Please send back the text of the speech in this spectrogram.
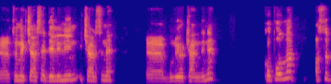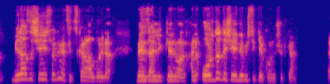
e, tırnak içerisinde deliliğin içerisine e, buluyor kendini. Coppola aslında biraz da şeyi söyledim ya Fitzcarraldo'yla benzerlikleri var. Hani orada da şey demiştik ya konuşurken. E,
